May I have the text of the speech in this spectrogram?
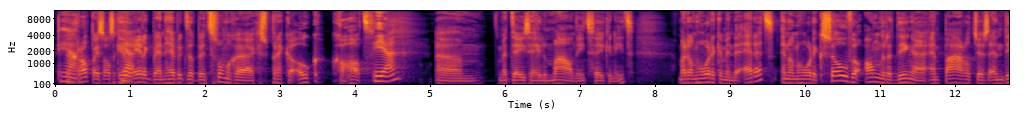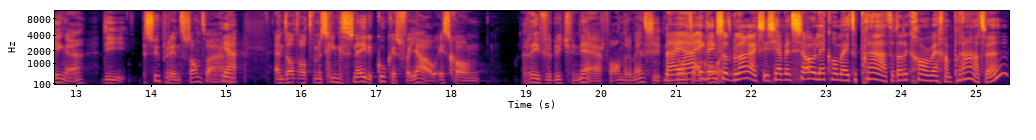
De Ja. grap is, als ik heel Ja. eerlijk ben, heb ik dat met sommige gesprekken ook gehad. Ja. Ehm, met deze helemaal niet, zeker niet. Maar dan hoor ik hem in de edit en dan hoor ik zoveel andere dingen en pareltjes en dingen die super interessant waren. Ja. En dat wat misschien gesneden koek is voor jou, is gewoon revolutionair voor andere mensen die het Nou nog nooit ja, hebben ik denk dat het belangrijkste is. Jij bent zo lekker om mee te praten dat ik gewoon ben gaan praten.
